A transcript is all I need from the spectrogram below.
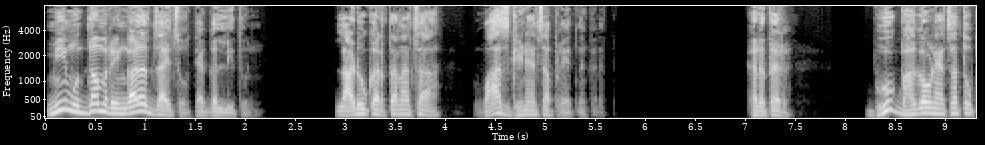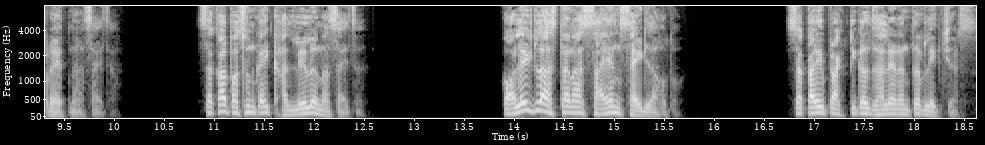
मी मुद्दाम रेंगाळत जायचो त्या गल्लीतून. लाडू करतानाचा वास घेण्याचा प्रयत्न करत. खरं तर भूक भागवण्याचा तो प्रयत्न असायचा. सकाळपासून काही खाल्लेलं नसायचं. कॉलेजला असताना सायन्स साईडला होतो. सकाळी प्रॅक्टिकल झाल्यानंतर लेक्चर्स.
